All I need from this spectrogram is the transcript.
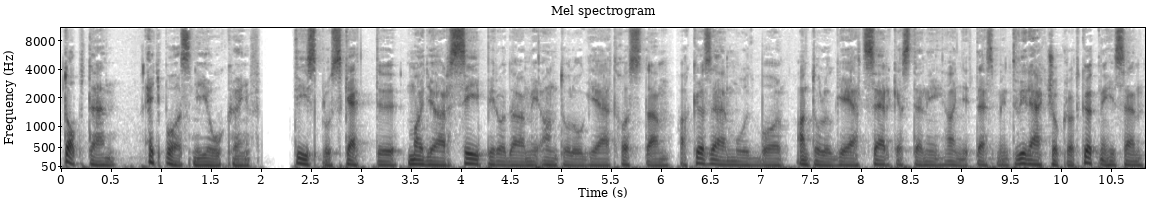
Top 10. Egy polsznyi jó könyv. 10 plusz 2 magyar szépirodalmi antológiát hoztam a közelmúltból. Antológiát szerkeszteni annyit tesz, mint virágcsokrot kötni, hiszen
